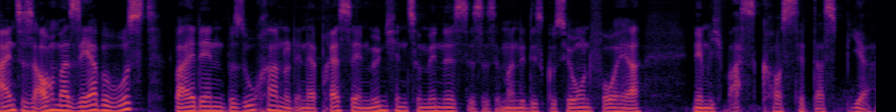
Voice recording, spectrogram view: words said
Eins ist auch immer sehr bewusst bei den Besuchern und in der Presse, in München zumindest, ist es immer eine Diskussion vorher, nämlich was kostet das Bier?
